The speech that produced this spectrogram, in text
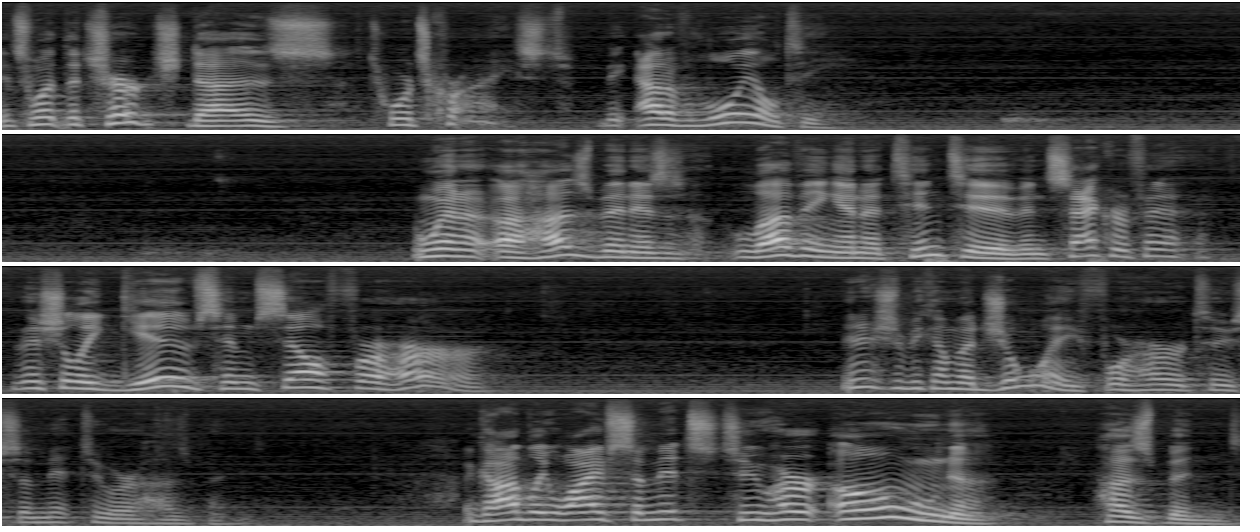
It's what the church does towards Christ out of loyalty. When a, husband is loving and attentive and sacrificially gives himself for her, then it should become a joy for her to submit to her husband. A godly wife submits to her own husband,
